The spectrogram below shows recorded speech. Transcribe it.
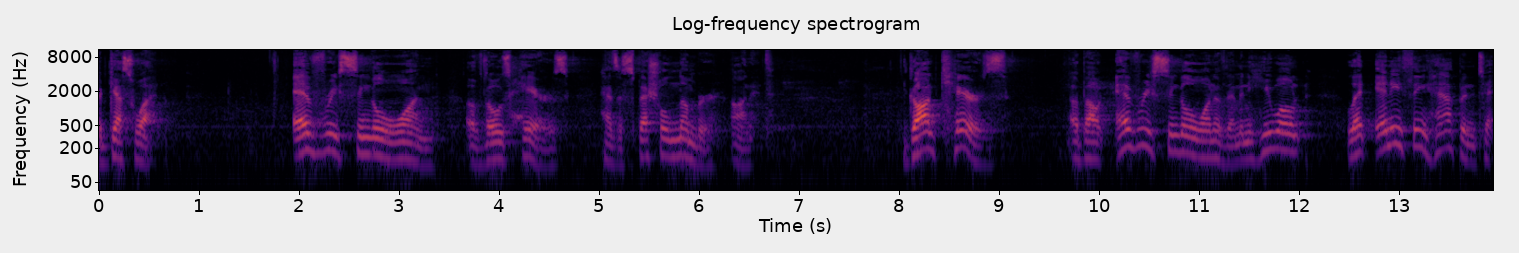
But guess what? Every single one of those hairs has a special number on it. God cares about every single one of them, and He won't let anything happen to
